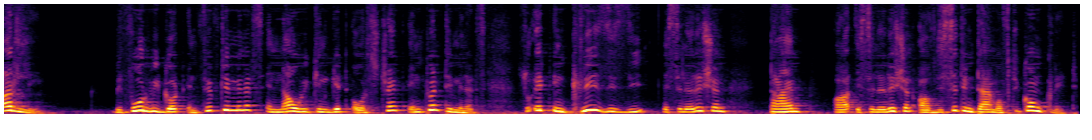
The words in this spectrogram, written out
early. Before we got in 50 minutes and now we can get our strength in 20 minutes. So it increases the acceleration time or acceleration of the setting time of the concrete.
